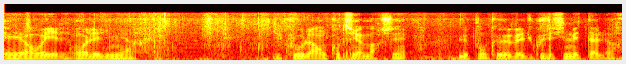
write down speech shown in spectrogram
Et on voit, on voit les lumières. Du coup là on continue à marcher. Le pont que bah, du coup j'ai filmé tout à l'heure.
